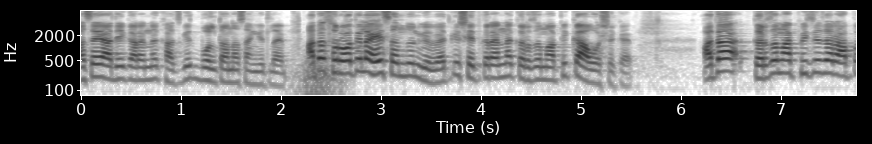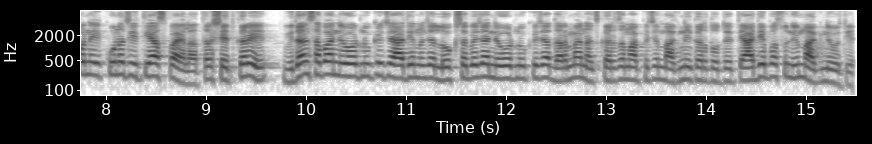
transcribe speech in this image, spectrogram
असं या अधिकाऱ्यांना खाजगीत बोलताना सांगितलं आहे आता सुरुवातीला हे समजून घेऊयात की शेतकऱ्यांना कर्जमाफी का आवश्यक आहे. आता कर्जमाफीचे जर आपण एकूणच इतिहास पाहिला तर शेतकरी विधानसभा निवडणुकीच्या आधी म्हणजे लोकसभेच्या निवडणुकीच्या दरम्यानच कर्जमाफीची मागणी करत होते. त्या आधीपासून ही मागणी होती.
